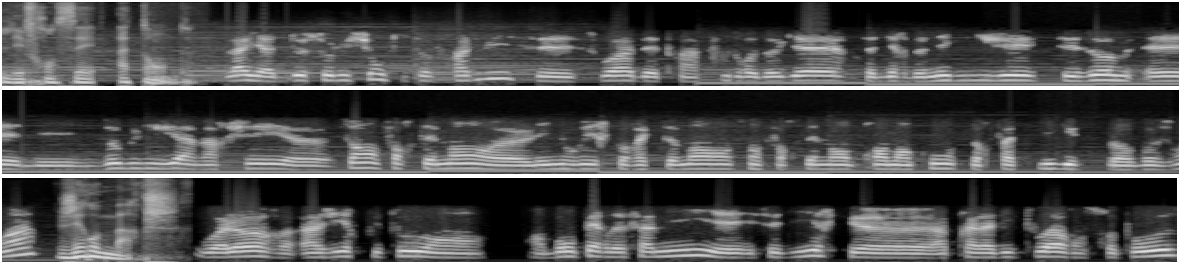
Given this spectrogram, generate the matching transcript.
les Français attendent. Là, il y a deux solutions qui s'offrent à lui. C'est soit d'être un foudre de guerre, c'est-à-dire de négliger ses hommes et les obliger à marcher euh, sans forcément euh, les nourrir correctement, sans forcément prendre en compte leur fatigue, leurs besoins. Jérôme Marche. Ou alors agir plutôt en, en bon père de famille et se dire que après la victoire on se repose,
